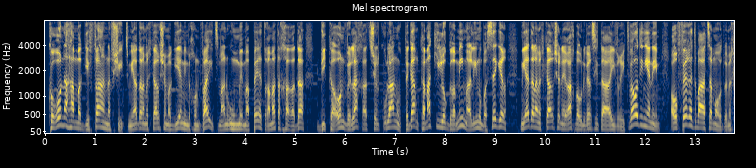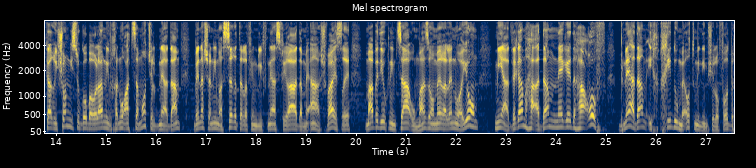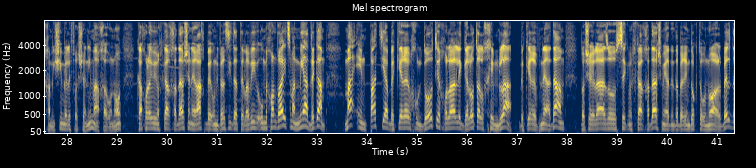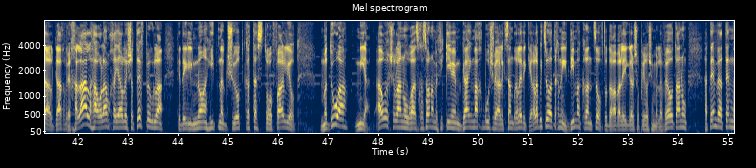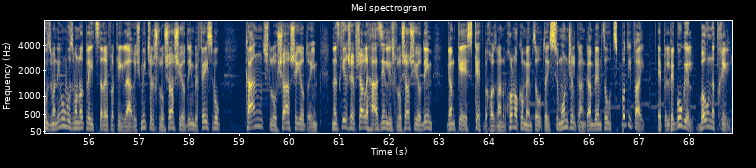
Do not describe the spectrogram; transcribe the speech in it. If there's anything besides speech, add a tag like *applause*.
קורונה המגפה הנפשית. מיד על המחקר שמגיע ממכון ויצמן, הוא ממפה את רמת החרדה, דיכאון ולחץ של כולנו. וגם כמה קילוגרמים עלינו בסגר, מיד על המחקר שנערך באוניברסיטה העברית. ועוד עניינים. עופרת בעצמות. במחקר ראשון מסוגו בעולם נבחנו עצמות של בני אדם בין השנים עשרת אלפים לפני הספירה עד המאה ה-17. מה בדיוק נמצא ומה זה אומר עלינו היום? מיד. וגם האדם נגד העוף. בני אדם הכחידו מאות מינים של עופות ב-50 אלף השנים האחרונות. כך עולה במחקר חדש שנערך באוניברסיטת תל אביב ומכון ויצמן. מיד. וגם, מה אמפתיה בקרב חולדות יכולה לגלות על חמלה בקרב בני אדם? בשאלה הזו עוסק מחקר חדש. מיד נדבר עם דוקטור נועה בלדה על כך. וחלל העולם חייב לשתף פעולה כדי למנוע התנגשויות קטסטרופליות. מדוע? מיד. העורך שלנו הוא רז חסון, המפיקים הם גיא מחבוש ואלכסנדרה לויקר. על הביצוע הטכני, דימה קרנצוב, תודה רבה ליגאל שפירא שמלווה אותנו. אתם ואתן מוזמנים ומוזמנות להצטרף לקהילה הרשמית של שלושה שיודעים בפייסבוק. כאן שלושה שיודעים. נזכיר שאפשר להאזין לשלושה שיודעים גם כהסכת בכל זמן ובכל מקום באמצעות היישומון של כאן, גם באמצעות ספוטיפיי, אפל וגוגל. בואו נתחיל.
